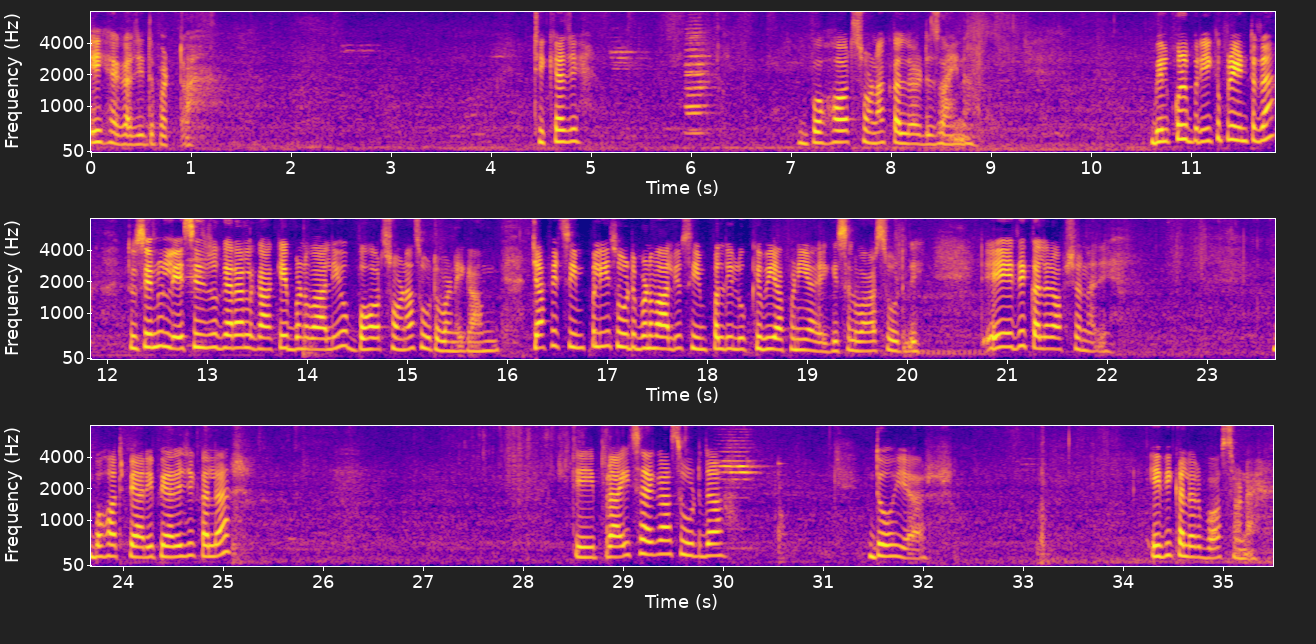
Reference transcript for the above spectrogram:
ਇਹ ਹੈਗਾ ਜੀ ਦੁਪੱਟਾ। ਠੀਕ ਹੈ ਜੀ? ਬਹੁਤ ਸੋਹਣਾ ਕਲਰ ਡਿਜ਼ਾਈਨ ਆ। ਬਿਲਕੁਲ ਬਰੀਕ ਪ੍ਰਿੰਟ ਦਾ। ਤੁਸੀਂ ਇਹਨੂੰ ਲੇਸਿਸ ਵਗੈਰਾ ਲਗਾ ਕੇ ਬਣਵਾ ਲਿਓ, ਬਹੁਤ ਸੋਹਣਾ ਸੂਟ ਬਣੇਗਾ। ਜਾਂ ਫਿਰ ਸਿੰਪਲੀ ਸੂਟ ਬਣਵਾ ਲਿਓ ਸਿੰਪਲ ਦੀ ਲੁੱਕ ਵੀ ਆਪਣੀ ਆਏਗੀ ਸਲਵਾਰ ਸੂਟ ਦੀ। ਇਹ ਇਹਦੇ ਕਲਰ ਆਪਸ਼ਨ ਆ ਜੀ। ਬਹੁਤ ਪਿਆਰੇ ਪਿਆਰੇ ਜਿਹੇ ਕਲਰ ਤੇ ਪ੍ਰਾਈਸ ਹੈਗਾ ਸੂਟ ਦਾ 2000 ਇਹ ਵੀ ਕਲਰ ਬਹੁਤ ਸੋਹਣਾ ਹੈ।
